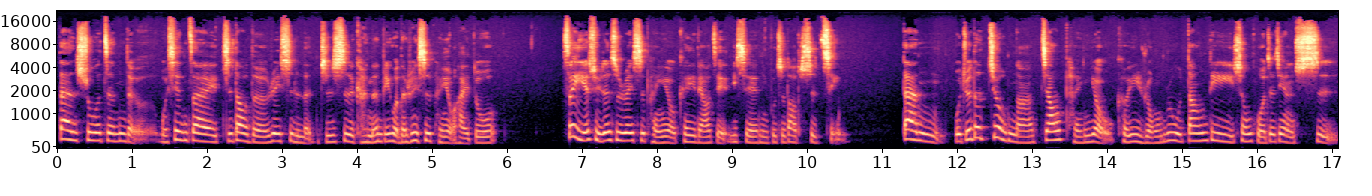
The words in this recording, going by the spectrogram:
但说真的，我现在知道的瑞士冷知识，可能比我的瑞士朋友还多。所以，也许认识瑞士朋友可以了解一些你不知道的事情。但我觉得，就拿交朋友可以融入当地生活这件事。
